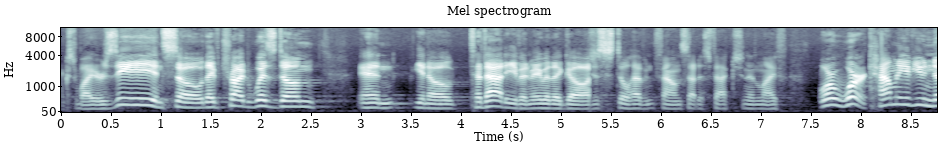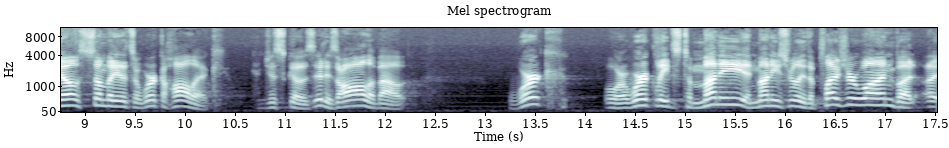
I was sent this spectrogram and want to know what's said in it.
X, Y, or Z. And so they've tried wisdom, and, you know, to that even, maybe they go, I just still haven't found satisfaction in life. Or work. How many of you know somebody that's a workaholic and just goes, it is all about work, or work leads to money, and money's really the pleasure one. But uh,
